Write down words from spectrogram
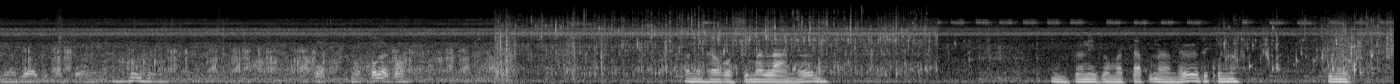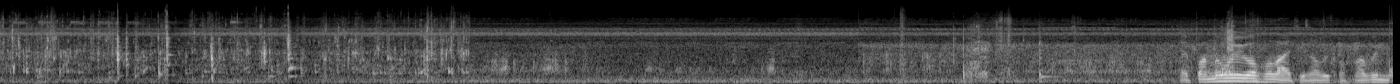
เดี๋ยวเดี๋ยวจะตัดตัวมาเขาแบบว่าตอนนี้เราก็สิมาลานเด้อนะอืมตอนนี้ก็มาตัดนานเด้อทุกคนเนาะคุณ 哎，帮侬一个好垃圾了，胃口，我问你。 เล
